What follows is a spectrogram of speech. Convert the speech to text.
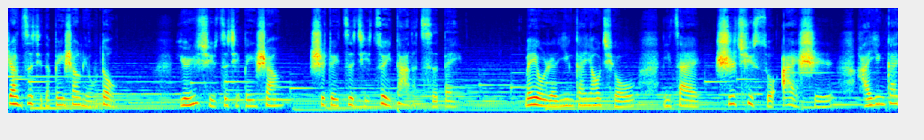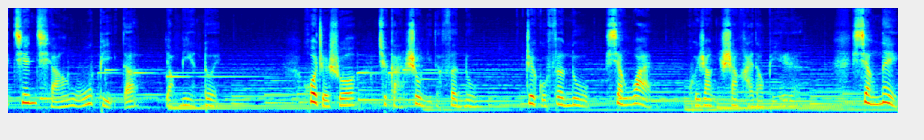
让自己的悲伤流动。允许自己悲伤，是对自己最大的慈悲。没有人应该要求你在失去所爱时，还应该坚强无比的要面对，或者说去感受你的愤怒。这股愤怒向外会让你伤害到别人，向内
